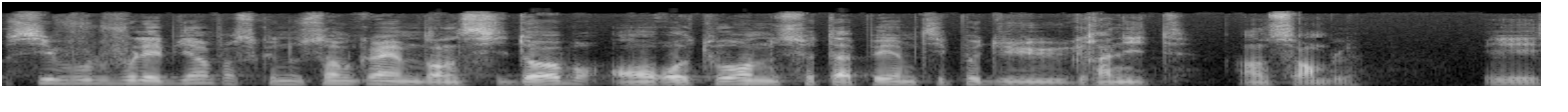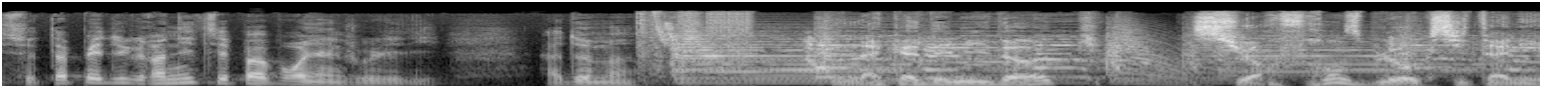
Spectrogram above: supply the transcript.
si vous le voulez bien, parce que nous sommes quand même dans le Cidobre, on retourne se taper un petit peu du granit ensemble. Et se taper du granit, c'est pas pour rien que je vous l'ai dit. À demain. L'Académie Doc sur France Bleu Occitanie.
